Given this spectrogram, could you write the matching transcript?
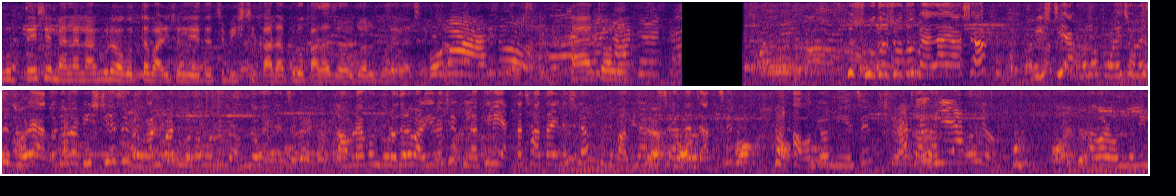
ঘুরতে এসে মেলা না ঘুরে অগত্যা বাড়ি চলে যেতে হচ্ছে। বৃষ্টি কাদা পুরো কাদা জল জল ভরে গেছে। হ্যাঁ চলো। আসা বৃষ্টি এখনও পড়ে চলেছে, জোরে এত জোরে বৃষ্টি এসে দোকানপাট মোটামুটি বন্ধ হয়ে গেছে। তো আমরা এখন দৌড়ে দৌড়ে বাড়ি রয়েছে লাকিলি একটা ছাতা এনেছিলাম, কিন্তু বাবিনা স্যার যাচ্ছে, আমাকেও নিয়েছে। আবার অন্যদিন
